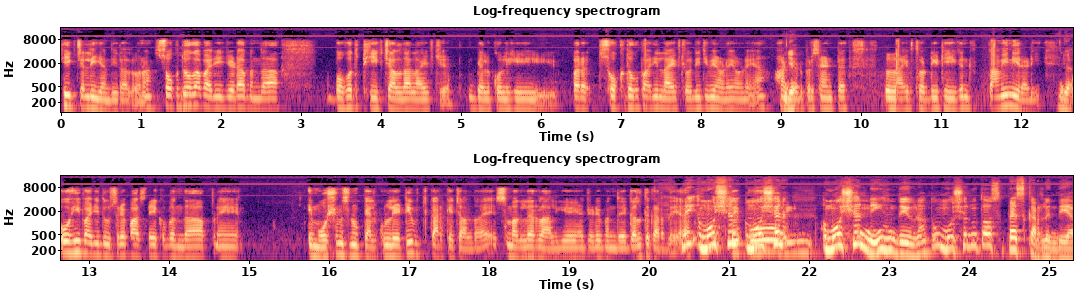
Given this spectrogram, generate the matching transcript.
ਠੀਕ ਚੱਲੀ ਜਾਂਦੀ ਲਾ ਲਓ ਨਾ ਸੁੱਖ ਦੋਗਾ ਭਾਜੀ ਜਿਹੜਾ ਬੰਦਾ ਬਹੁਤ ਠੀਕ ਚੱਲਦਾ ਲਾਈਫ 'ਚ ਬਿਲਕੁਲ ਹੀ ਪਰ ਸੁੱਖ ਦੁੱਖ ਭਾਜੀ ਲਾਈਫ 'ਚ ਉਹਦੀ 'ਚ ਵੀ ਆਉਣੇ ਆਉਣੇ ਆ। 100% ਲਾਈਫ ਤੁਹਾਡੀ ਠੀਕ ਤਾਂ ਵੀ ਨਹੀਂ Yeah. ਉਹੀ ਭਾਜੀ ਦੂਸਰੇ ਪਾਸੇ ਇੱਕ ਬੰਦਾ ਆਪਣੇ ਇਮੋਸ਼ਨਸ ਨੂੰ ਕੈਲਕੂਲੇਟਿਵ ਕਰਕੇ ਚੱਲਦਾ ਹੈ ਸਮਗਲਰ ਲਾ ਲਈਏ ਜਾਂ ਜਿਹੜੇ ਬੰਦੇ ਗਲਤ ਕਰਦੇ ਆ। ਨਹੀਂ ਇਮੋਸ਼ਨ ਇਮੋਸ਼ਨ ਇਮੋਸ਼ਨ ਨਹੀਂ ਹੁੰਦੇ ਉਹਨਾਂ ਤੋਂ ਇਮੋਸ਼ਨ ਨੂੰ ਤਾਂ ਸਪਰੈਸ ਕਰ ਲੈਂਦੇ ਆ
